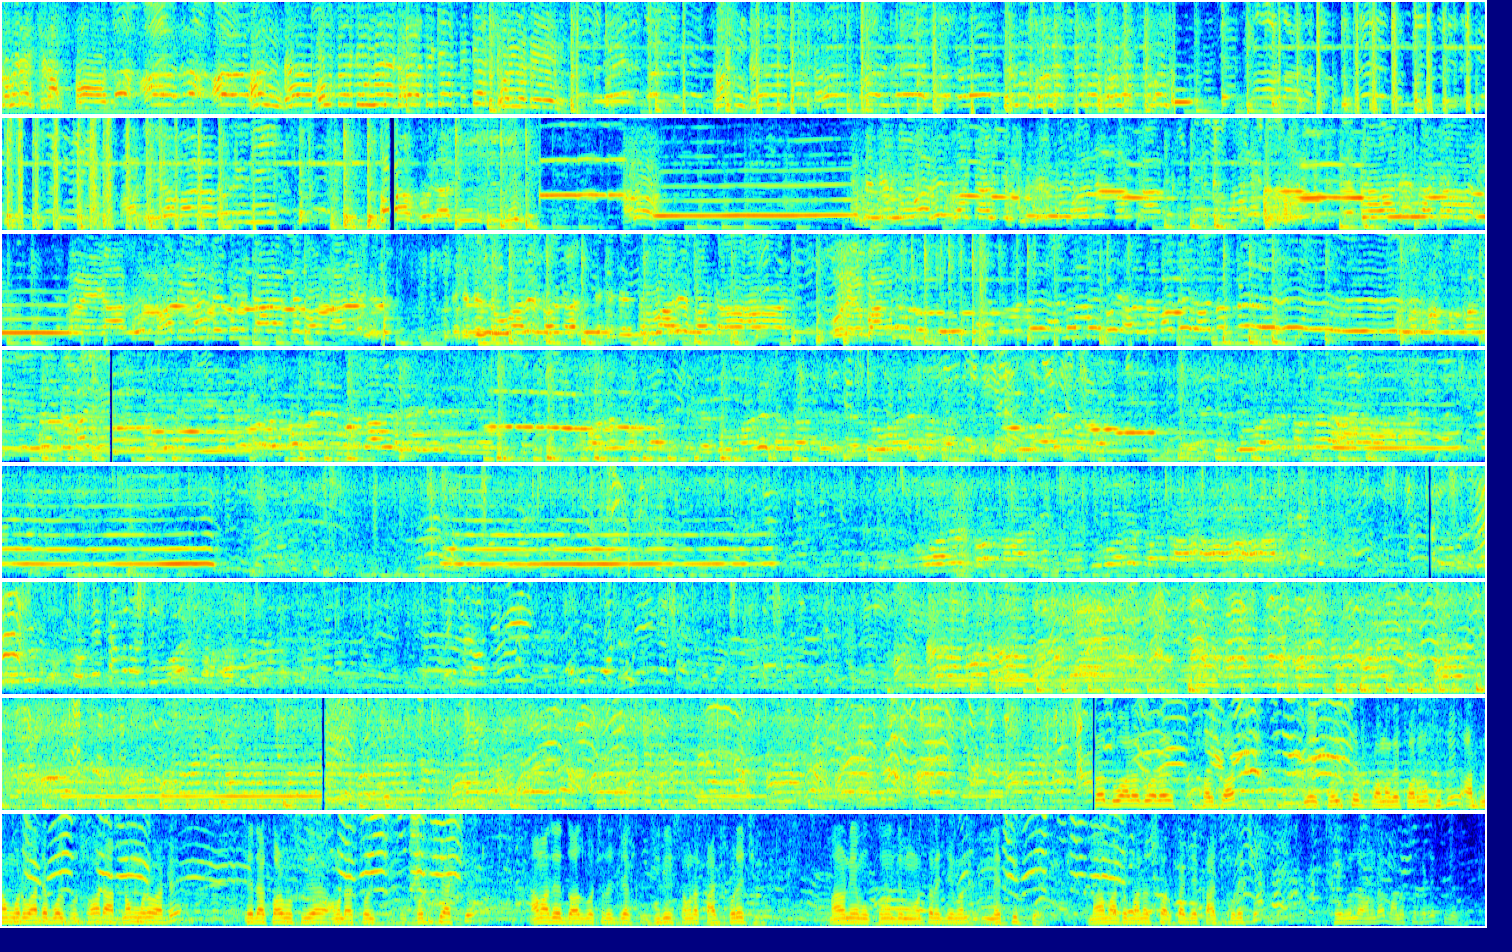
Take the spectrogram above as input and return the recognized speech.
Committee জিরাপাদ বন্ধে মমতাজ উন্নয়নের ধারা থেকে টিকিট সরিয়ে দিন বন্ধে মাতরম, বন্দে দুয়ারে দুয়ারে সরকার। ওরে বাংলা দুয়ারে দুয়ারে সরকার, যে চলছে আমাদের কর্মসূচি, আট নম্বর ওয়ার্ডে বোলপুর শহর, আট নম্বর ওয়ার্ডে সেটা কর্মসূচি আমরা চলছে, করছি আজকে। আমাদের দশ বছরের যে জিনিস আমরা কাজ করেছি মাননীয় মুখ্যমন্ত্রী মমতা ব্যানার্জির নেতৃত্বে মহামাতু মানুষ সরকার যে কাজ করেছে, সেগুলো আমরা মানুষের কাছে তুলে ধরছি।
